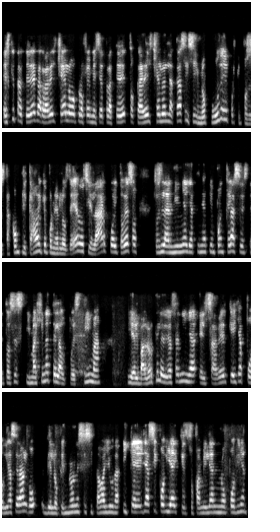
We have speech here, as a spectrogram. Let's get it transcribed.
es que traté de agarrar el chelo, profe, me decía, traté de tocar el chelo en la casa y si no pude, porque pues está complicado, hay que poner los dedos y el arco y todo eso. Entonces la niña ya tenía tiempo en clases, entonces imagínate la autoestima y el valor que le dio a esa niña, el saber que ella podía hacer algo de lo que no necesitaba ayuda y que ella sí podía y que su familia no podían.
